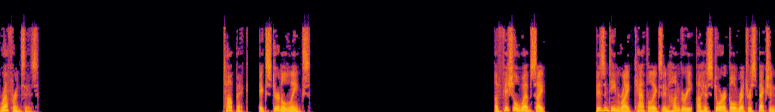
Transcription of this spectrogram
References. External links. Official website. Byzantine Rite Catholics in Hungary – A historical retrospection.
